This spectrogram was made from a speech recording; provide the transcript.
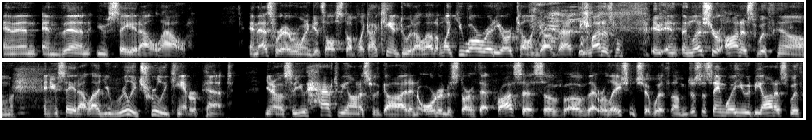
And then, and then you say it out loud. And that's where everyone gets all stumped. Like, I can't do it out loud. I'm like, you already are telling God that. You might as well, unless you're honest with Him and you say it out loud, you really truly can't repent you know so you have to be honest with god in order to start that process of, of that relationship with them just the same way you would be honest with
